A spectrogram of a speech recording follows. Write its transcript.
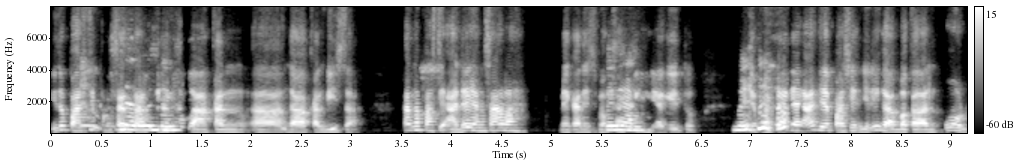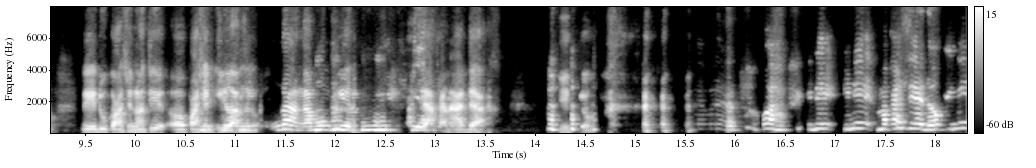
Itu pasti persentase itu nggak akan eh, nggak uh, akan bisa karena pasti ada yang salah mekanisme copingnya gitu. Ya pasti ada aja pasien, jadi nggak bakalan, oh diedukasi nanti uh, pasien hilang, nggak nggak mungkin, pasti ya. akan ada, gitu. Wah, ini ini makasih ya dok. Ini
